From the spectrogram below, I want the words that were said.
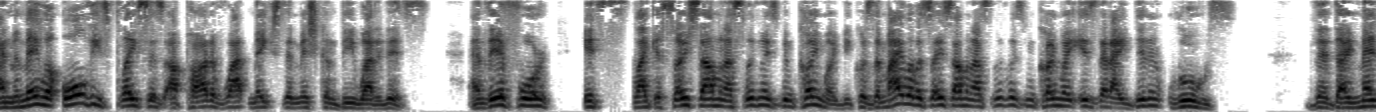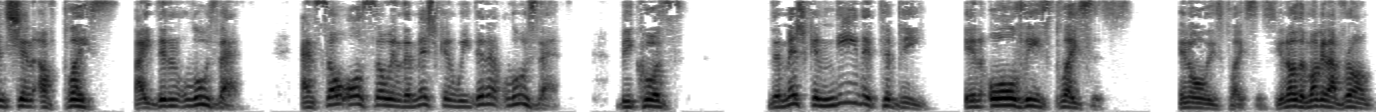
And Memela, all these places are part of what makes the Mishkan be what it is. And therefore, it's like a soy salmon aslivnis bim koimoy, because the mile of a soy salmon aslivnis bim koimoy is that I didn't lose the dimension of place. I didn't lose that. And so also in the Mishkan, we didn't lose that because the Mishkan needed to be in all these places in all these places. You know, the Magen Avram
